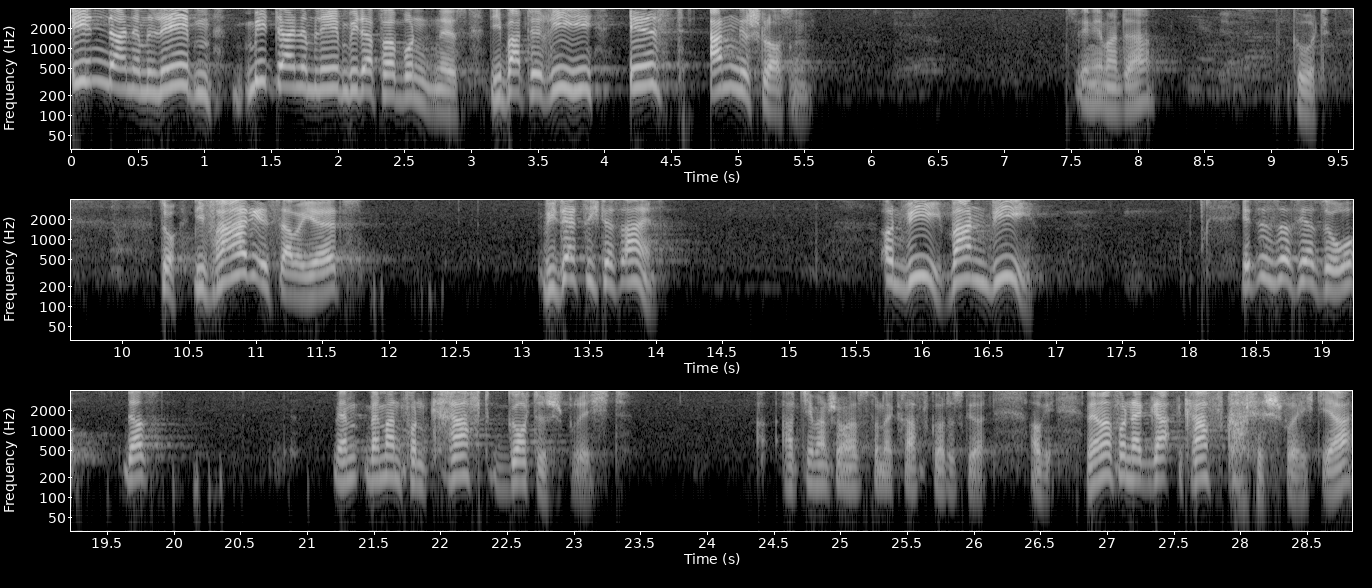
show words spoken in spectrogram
in deinem Leben, mit deinem Leben wieder verbunden ist. Die Batterie ist angeschlossen. Ist irgendjemand da? Gut. So, die Frage ist aber jetzt, wie setze ich das ein? Und wie? Wann? Wie? Jetzt ist es ja so, dass wenn, wenn man von Kraft Gottes spricht, hat jemand schon was von der Kraft Gottes gehört? Okay. Wenn man von der Kraft Gottes spricht, ja,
